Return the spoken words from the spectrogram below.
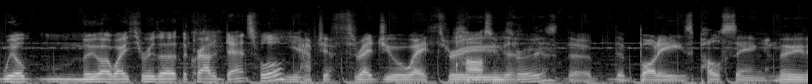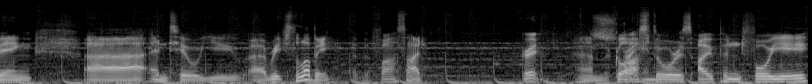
we'll move our way through the, the crowded dance floor. You have to thread your way through, Passing the, through. The, the, the bodies pulsing and moving uh, until you uh, reach the lobby at the far side. Great. Um, the glass in. door is opened for you,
